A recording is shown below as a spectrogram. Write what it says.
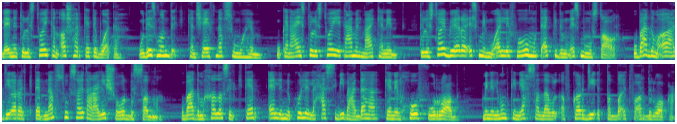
لأن تولستوي كان أشهر كاتب وقتها وديزموند كان شايف نفسه مهم وكان عايز تولستوي يتعامل معاه كند. تولستوي بيقرأ اسم المؤلف وهو متأكد إن اسمه مستعار. وبعد ما قعد يقرأ الكتاب نفسه سيطر عليه الشعور بالصدمة. وبعد ما خلص الكتاب قال إن كل اللي حس بيه بعدها كان الخوف والرعب من اللي ممكن يحصل لو الأفكار دي اتطبقت في أرض الواقع.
